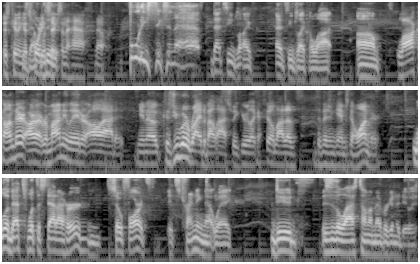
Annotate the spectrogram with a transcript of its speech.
Just kidding. Is It's that what it 46 and a half. No. 46 and a half. That seems like that seems like a lot. Um, Lock under. All right. Remind me later. I'll add it. You know, because you were right about last week. You were like, I feel a lot of division games go under. Well, that's what the stat I heard, and so far it's it's trending that way, dude. This is the last time I'm ever gonna do it.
